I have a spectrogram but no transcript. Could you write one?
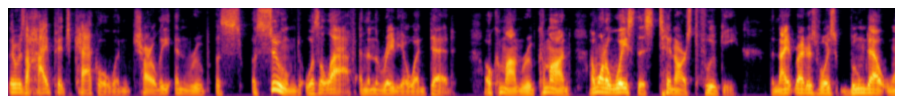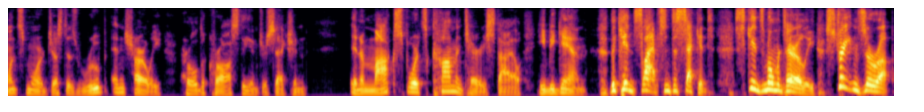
there was a high pitched cackle when Charlie and Roop as- assumed was a laugh, and then the radio went dead. Oh, come on, Roop, come on. I want to waste this tin arsed fluky. The Night Rider's voice boomed out once more just as Roop and Charlie hurled across the intersection. In a mock sports commentary style, he began. The kid slaps into second, skids momentarily, straightens her up,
